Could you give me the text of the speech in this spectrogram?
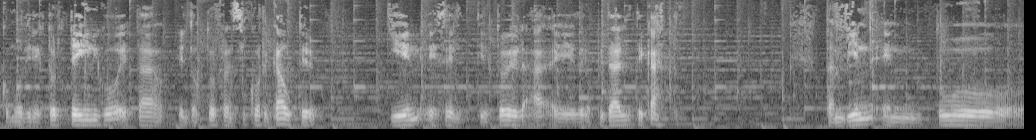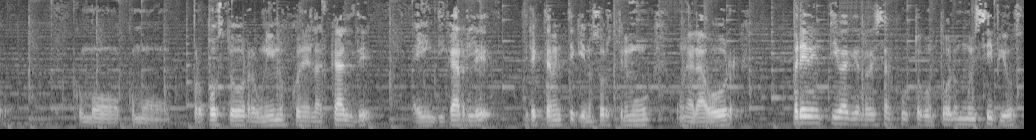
como director técnico, está el doctor Francisco Recauter, quien es el director eh, del, Hospital de Castro. También tuvo como, como propósito reunirnos con el alcalde e indicarle directamente que nosotros tenemos una labor preventiva que realizar justo con todos los municipios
